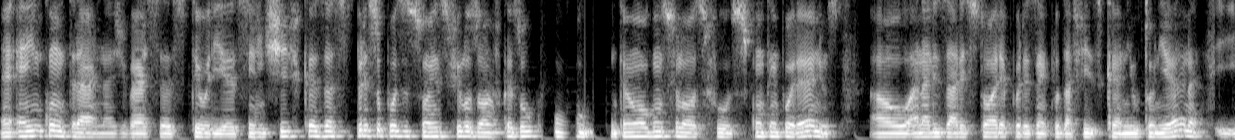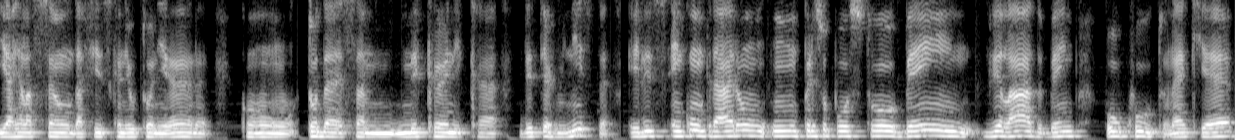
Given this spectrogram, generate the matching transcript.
é, é, encontrar nas diversas teorias científicas as pressuposições filosóficas ocultas. Então, alguns filósofos contemporâneos ao analisar a história, por exemplo, da física newtoniana e a relação da física newtoniana com toda essa mecânica determinista, eles encontraram um pressuposto bem velado, bem oculto, né, que é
